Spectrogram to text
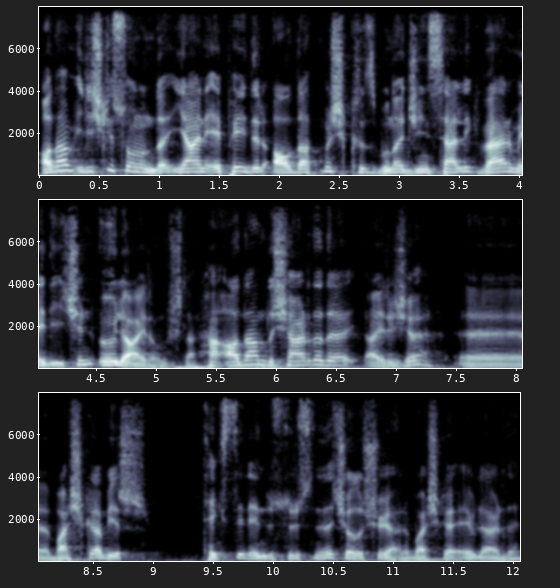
Adam ilişki sonunda yani epeydir aldatmış kız buna cinsellik vermediği için öyle ayrılmışlar. Ha adam dışarıda da ayrıca e, başka bir tekstil endüstrisinde de çalışıyor yani başka evlerde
